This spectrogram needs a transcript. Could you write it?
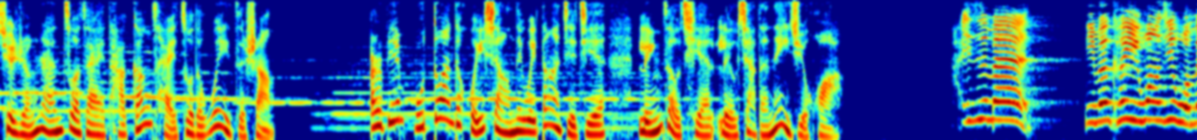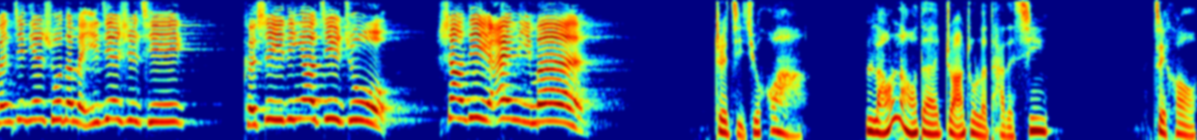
却仍然坐在她刚才坐的位子上，耳边不断的回响那位大姐姐临走前留下的那句话：“孩子们，你们可以忘记我们今天说的每一件事情，可是一定要记住，上帝爱你们。”这几句话牢牢的抓住了他的心。最后，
